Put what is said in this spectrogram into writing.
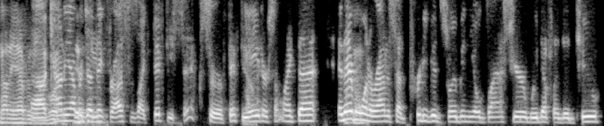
county average, uh, county average, I think for us is like 56 or 58 yeah. or something like that. And okay. everyone around us had pretty good soybean yields last year. We definitely did too.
